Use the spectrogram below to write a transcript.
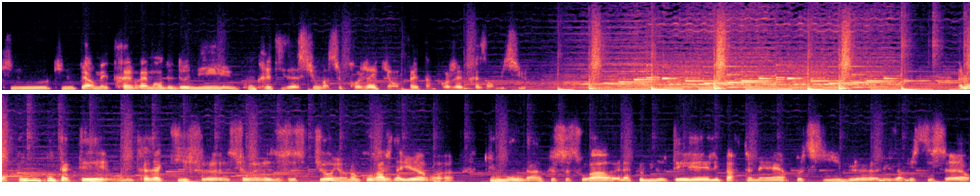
qui nous, qui nous permettrait vraiment de donner une concrétisation à ce projet qui est en fait un projet très ambitieux. Alors, pour nous contacter, on est très actif euh, sur les réseaux sociaux et on encourage d'ailleurs euh, tout le monde, hein, que ce soit euh, la communauté, les partenaires possibles, les investisseurs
